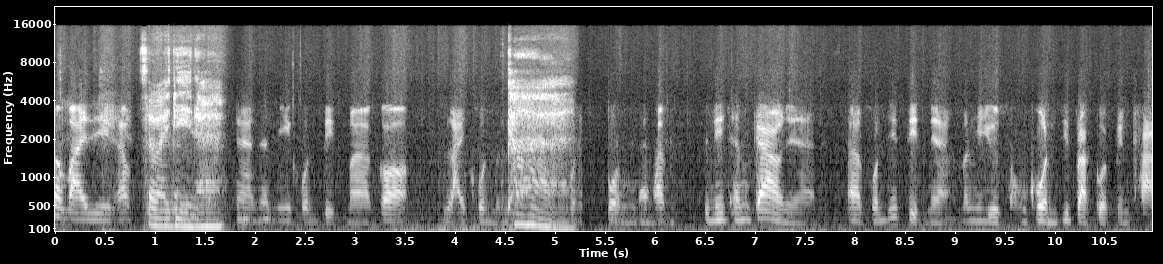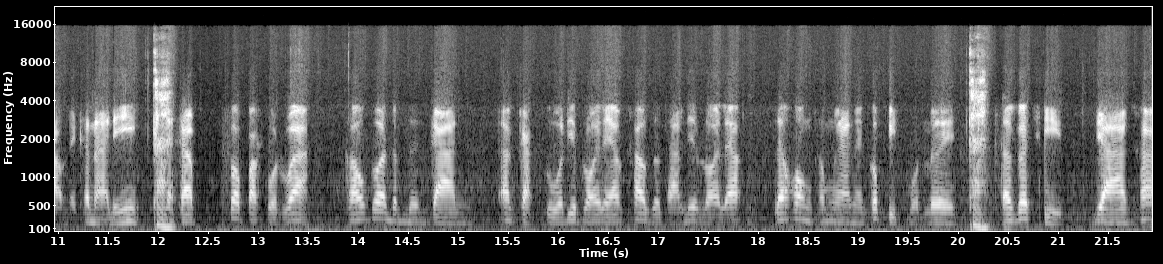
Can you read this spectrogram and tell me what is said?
สบายดีครับ สบายดีนะงานจะมีคนติดมาก็หลายคนเหมือนกัค่ะคนคนนะครับ ทีนี้ชั้นเก้าเนี่ยเอ่อคนที่ติดเนี่ยมันมีอยู่สองคนที่ปรากฏเป็นข่าวในขณะนี้ค่ะนะครับ ก็ปรากฏว่าเขาก็ดำเนินการอะกักตัวเรียบร้อยแล้ว เข้าสถานเรียบร้อยแล้ว แล้วห้องทำงานเนี่ยก็ปิดหมดเลยค่ะแล้วก็ฉีดยาฆ่า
